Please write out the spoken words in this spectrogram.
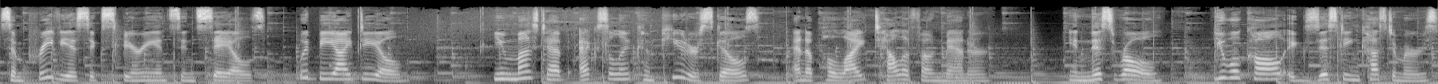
Some previous experience in sales would be ideal. You must have excellent computer skills and a polite telephone manner. In this role, you will call existing customers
